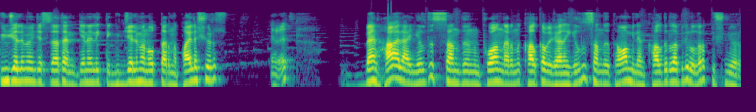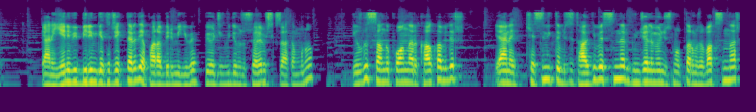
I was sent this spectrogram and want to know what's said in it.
Güncelleme öncesi zaten genellikle güncelleme notlarını paylaşıyoruz. Evet. Ben hala yıldız sandığının puanlarını kalkabilir yani yıldız sandığı tamamen kaldırılabilir olarak düşünüyorum. Yani yeni bir birim getireceklerdi ya para birimi gibi. Bir önceki videomuzda söylemiştik zaten bunu. Yıldız sandığı puanları kalkabilir. Yani kesinlikle bizi takip etsinler. Güncelleme öncesi notlarımıza baksınlar.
